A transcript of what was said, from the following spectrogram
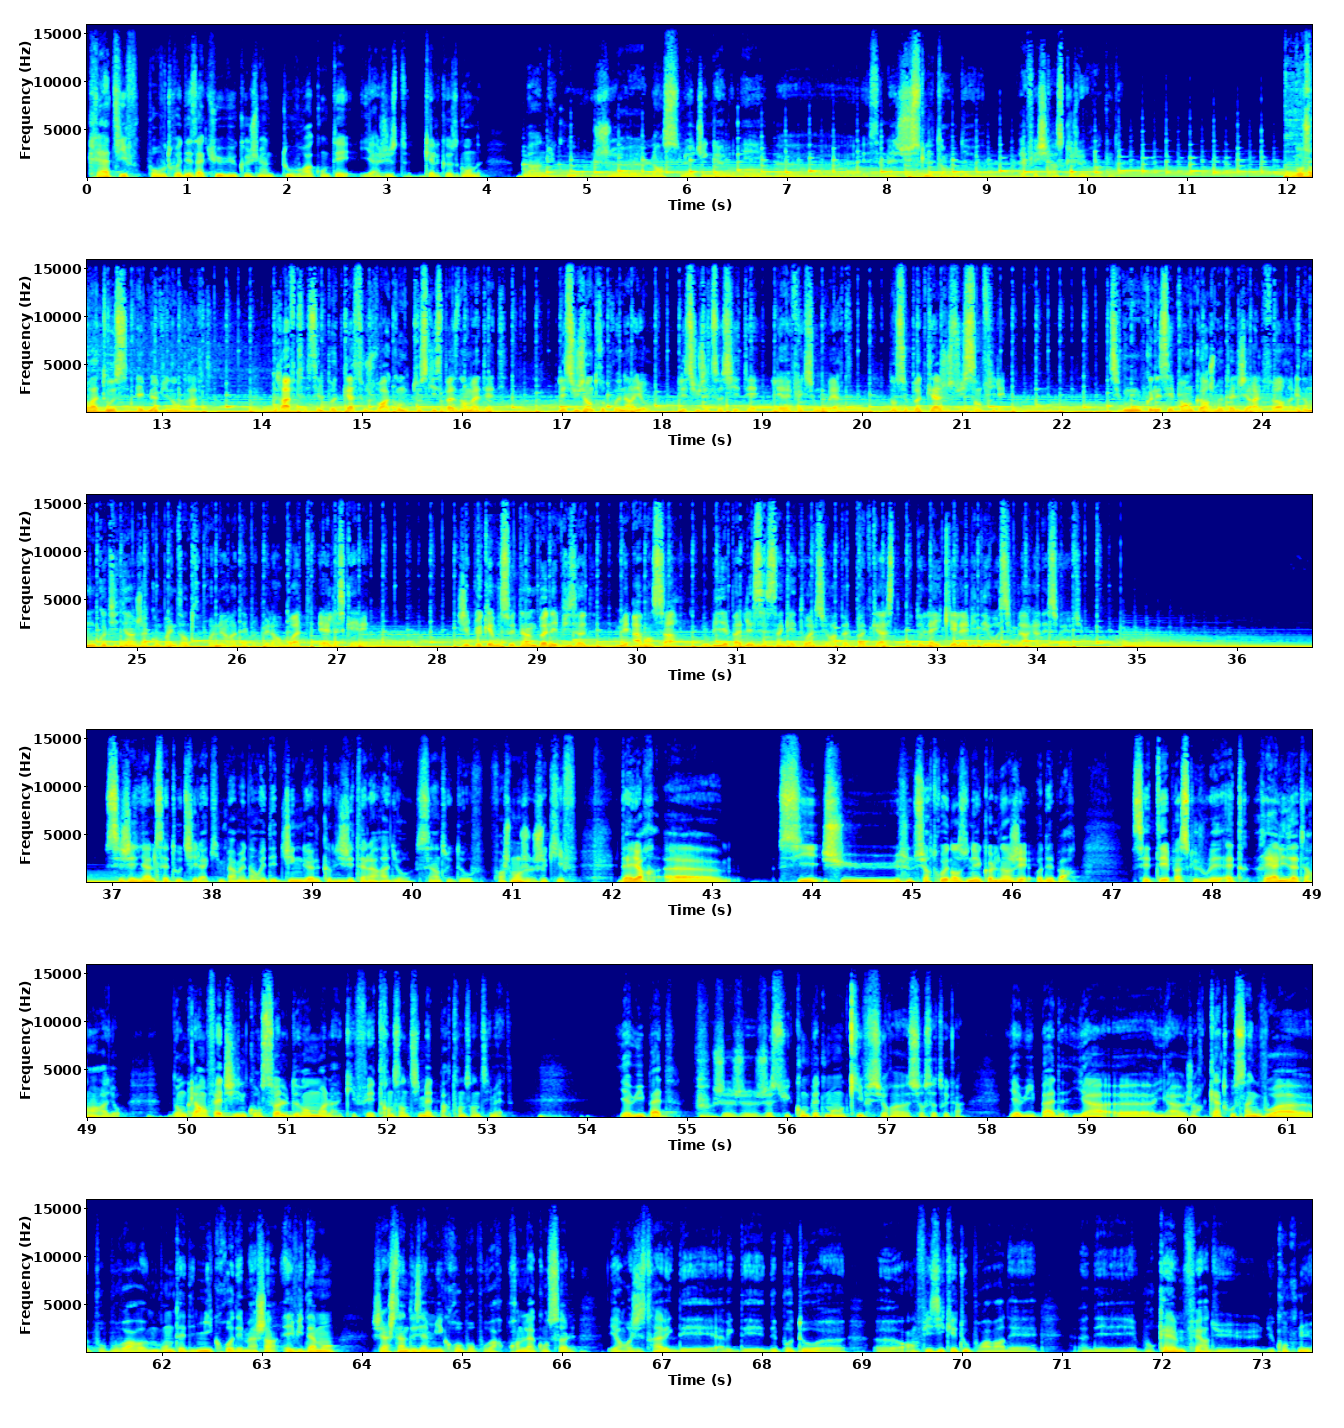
créatif pour vous trouver des actus, vu que je viens de tout vous raconter il y a juste quelques secondes, ben, du coup, je lance le jingle et, et ça me laisse juste le temps de réfléchir à ce que je vais vous raconter. Bonjour à tous et bienvenue dans Draft. Draft, c'est le podcast où je vous raconte tout ce qui se passe dans ma tête. Les sujets entrepreneuriaux, les sujets de société, les réflexions ouvertes. Dans ce podcast, je suis sans filet. Si vous ne me connaissez pas encore, je m'appelle Gérald Fort et dans mon quotidien, j'accompagne des entrepreneurs à développer leur boîte et à l'escaler. J'ai plus qu'à vous souhaiter un bon épisode, mais avant ça, n'oubliez pas de laisser 5 étoiles sur Apple Podcast ou de liker la vidéo si vous la regardez sur YouTube. C'est génial cet outil-là qui me permet d'envoyer des jingles comme si j'étais à la radio. C'est un truc de ouf. Franchement, je, kiffe. D'ailleurs, euh, si je, suis, me suis retrouvé dans une école d'ingé au départ, c'était parce que je voulais être réalisateur en radio. Donc là, en fait, j'ai une console devant moi là, qui fait 30 cm par 30 cm. Il y a 8 pads. Je, je, suis complètement en kiff sur, euh, sur ce truc-là. Il y a 8 pads. Il y a, euh, il y a genre 4 ou 5 voix pour pouvoir monter des micros, des machins. Évidemment, j'ai acheté un deuxième micro pour pouvoir prendre la console et enregistrer avec des, avec des, des poteaux euh, euh, en physique et tout pour avoir des, euh, des pour quand même faire du, du contenu,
